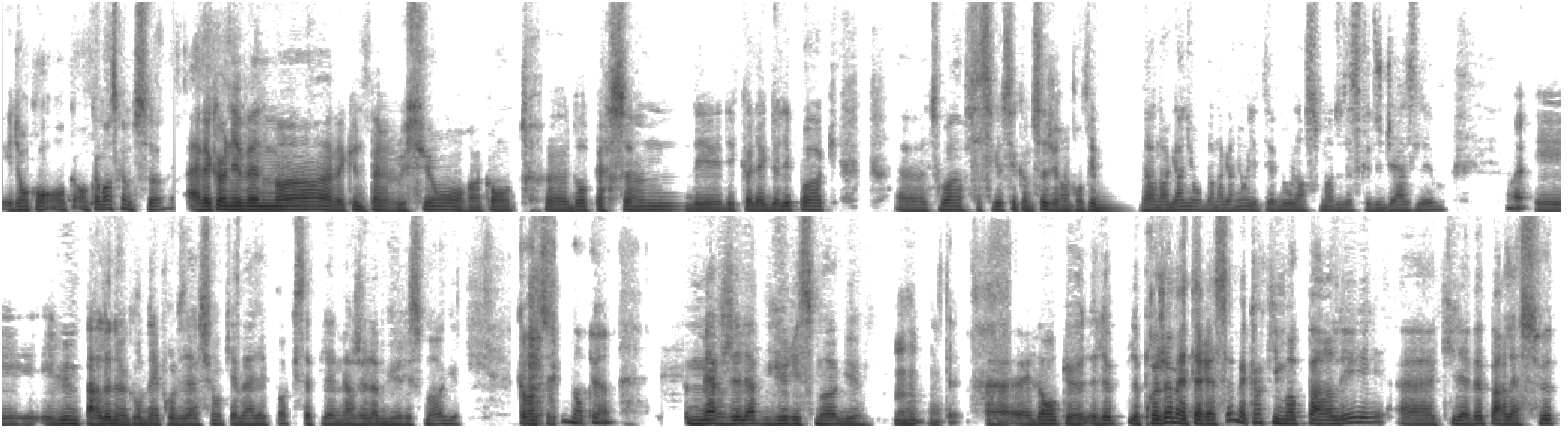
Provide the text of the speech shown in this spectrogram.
Et donc, on, commence comme ça. Avec un événement, avec une parution, on rencontre d'autres personnes, des, collègues de l'époque. tu vois, c'est comme ça que j'ai rencontré Bernard Gagnon. Bernard Gagnon, il était venu au lancement du disque du Jazz Libre. Et, lui me parlait d'un groupe d'improvisation qu'il y avait à l'époque qui s'appelait Mergelab Gurismog. Comment tu dis donc? Euh? Mergelab Gurismog. Mm-hmm, euh, donc, euh, le, projet m'intéressait, mais quand il m'a parlé qu'il avait par la suite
